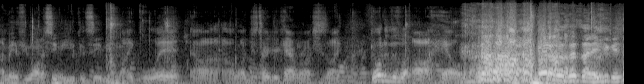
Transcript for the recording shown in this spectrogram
I mean, if you want to see me, you can see me. I'm like lit. Uh, I'll just turn your camera on. She's like, "Go to this." one." Oh hell! no. That's not it. You can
